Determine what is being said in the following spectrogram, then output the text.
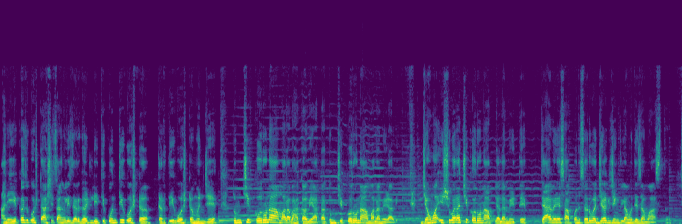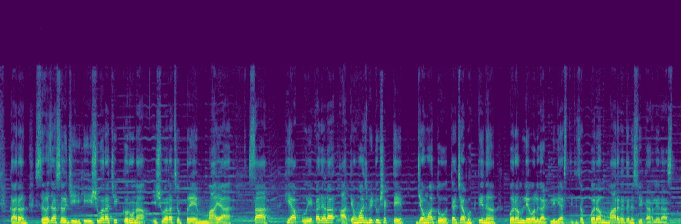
आणि एकच गोष्ट अशी चांगली जर घडली ती कोणती गोष्ट? तर ती गोष्ट म्हणजे तुमची करुणा आम्हाला भाकावी आता तुमची करुणा आम्हाला मिळावी. जेव्हा ईश्वराची करुणा आपल्याला मिळते त्यावेळेस आपण सर्व जग जिंकल्यामध्ये जमा असतं. कारण सहजासहजी ही ईश्वराची करुणा ईश्वराचं प्रेम माया साथ ही आप एखाद्याला तेव्हाच भेटू शकते जेव्हा तो त्याच्या भक्तीनं परम लेवल गाठलेली असते तिचा परम मार्ग त्याने स्वीकारलेला असतो.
